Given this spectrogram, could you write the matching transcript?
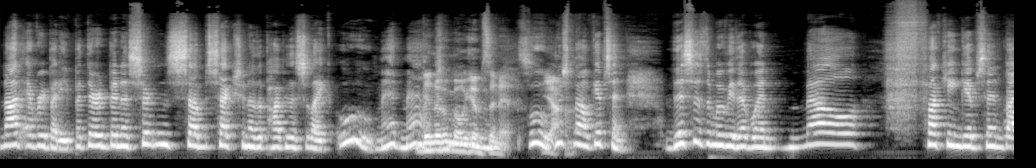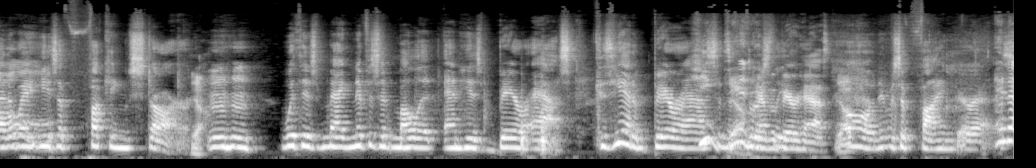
not everybody but there had been a certain subsection of the population like ooh Mad Max. they know who Mel Gibson is. Ooh, yeah. who's Mel Gibson? This is the movie that went Mel fucking Gibson. By the oh. way, Oh. he's a fucking star yeah. Mm-hmm. With his magnificent mullet and his bare ass because he had a bare ass. He did first have a lead. bare ass. Yep. Oh, and it was a fine bare ass. And uh,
